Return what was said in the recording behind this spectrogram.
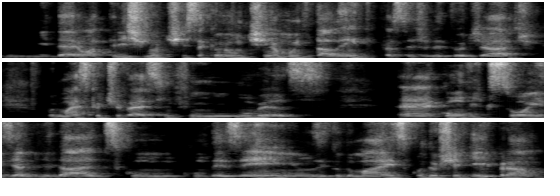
me deram a triste notícia que eu não tinha muito talento para ser diretor de arte, por mais que eu tivesse, enfim, inúmeras é, convicções e habilidades com, com desenhos e tudo mais. Quando eu cheguei para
